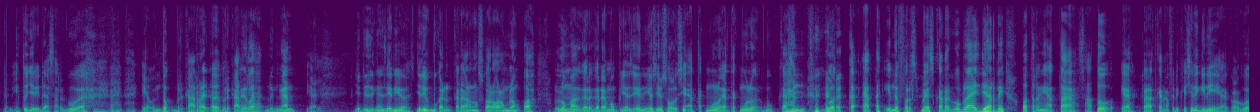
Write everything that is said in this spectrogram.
Dan itu jadi dasar gua ya untuk berkarir eh, berkarir lah dengan ya jadi dengan Zenius. Jadi bukan kadang-kadang suka orang bilang, wah lu mah gara-gara mau punya Zenius jadi solusinya attack mulu, attack mulu. Bukan, gue ke attack in the first place karena gue belajar nih. Oh ternyata satu ya, relate kind of educationnya gini ya. Kalau gue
